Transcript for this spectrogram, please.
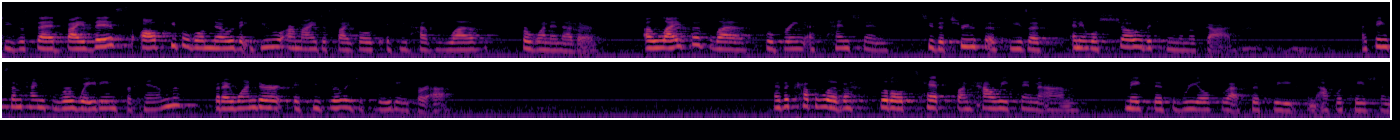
Jesus said, By this all people will know that you are my disciples if you have love for one another. A life of love will bring attention to the truth of Jesus, and it will show the kingdom of God. I think sometimes we're waiting for him, but I wonder if he's really just waiting for us. I have a couple of little tips on how we can um, make this real to us this week, some application.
